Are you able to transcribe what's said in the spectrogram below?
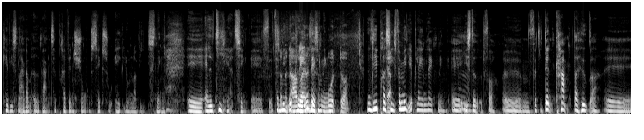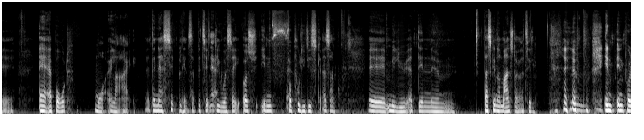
Kan vi snakke om adgang til prævention, seksualundervisning, øh, alle de her ting, øh, ligesom familieplanlægning. rundt om. Lige præcis, Ja. ja. familieplanlægning øh, Mm. i stedet for. Øh, fordi den kamp, der hedder, øh, er abort mor eller ej, den er simpelthen så betændt Ja. ja. i USA, også inden for politisk altså, øh, miljø, at den, øh, der skal noget meget større til, mm. end, end på,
